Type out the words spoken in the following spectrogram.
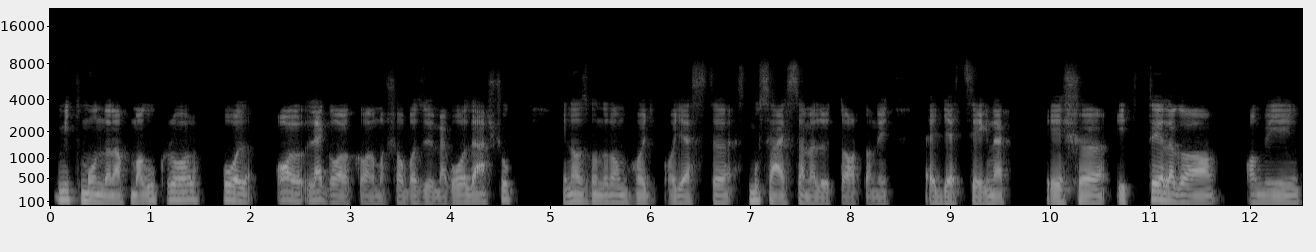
mit mondanak magukról, hol a legalkalmasabb az ő megoldásuk, én azt gondolom, hogy, hogy ezt, ezt muszáj szem előtt tartani egy-egy cégnek, és uh, itt tényleg, a, ami,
